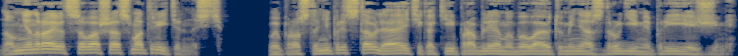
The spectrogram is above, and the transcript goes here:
Но мне нравится ваша осмотрительность. Вы просто не представляете, какие проблемы бывают у меня с другими приезжими.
